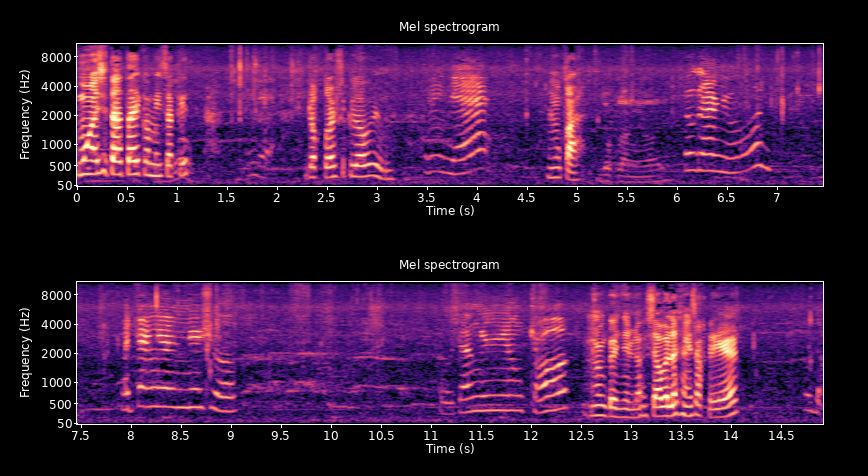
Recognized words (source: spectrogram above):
mo nga si tatay kung may sakit. Doktor si Chloe. Hindi. Ano ka? Joke lang yun. Ito ganun. Matangin niyo siya. Matangin niyo siya. Ano ganyan lang. Siya wala siyang sakit? Wala.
